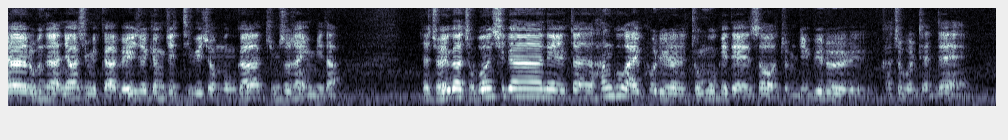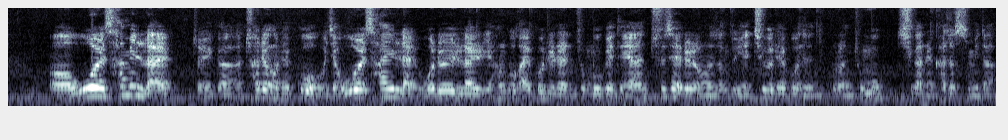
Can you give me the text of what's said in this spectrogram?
안녕하십니까 메이저 경제 TV 전문가 김 소장입니다. 자, 저희가 저번 시간에 일단 한국 알코올이라는 종목에 대해서 좀 리뷰를 가져볼 텐데 어, 5월 3일 날 저희가 촬영을 했고 이제 5월 4일 날 월요일 날 이 한국 알코올이라는 종목에 대한 추세를 어느 정도 예측을 해보는 그런 종목 시간을 가졌습니다.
